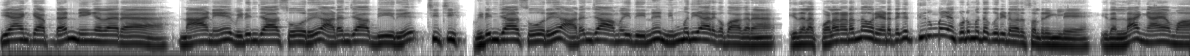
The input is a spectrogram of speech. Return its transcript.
ஏன் கேப்டன் நீங்க வேற. நானே விடிஞ்சா சோறு அடைஞ்சா பீரு. சிச்சி விடிஞ்சா சோறு அடைஞ்சா அமைதின்னு நிம்மதியா இருக்க பாக்குறேன். இதுல கொலை நடந்த ஒரு இடத்துக்கு திரும்ப என் குடும்பத்தை கூட்டிட்டு வர சொல்றீங்களே. இதெல்லாம் நியாயமா?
